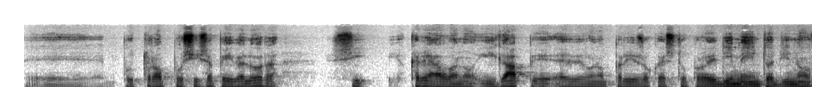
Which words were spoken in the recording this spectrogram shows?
eh, purtroppo si sapeva allora si creavano i GAP e avevano preso questo provvedimento di non,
